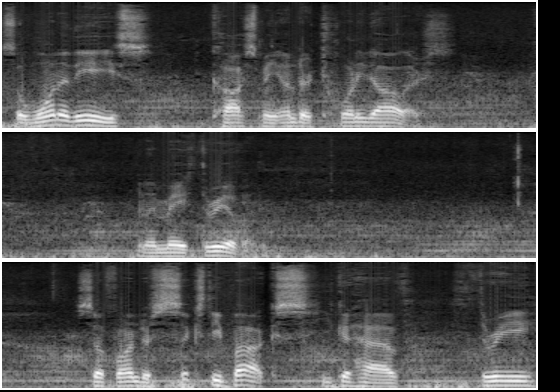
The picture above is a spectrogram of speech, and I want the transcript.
So one of these cost me under $20 and I made three of them. So for under 60 bucks you could have three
